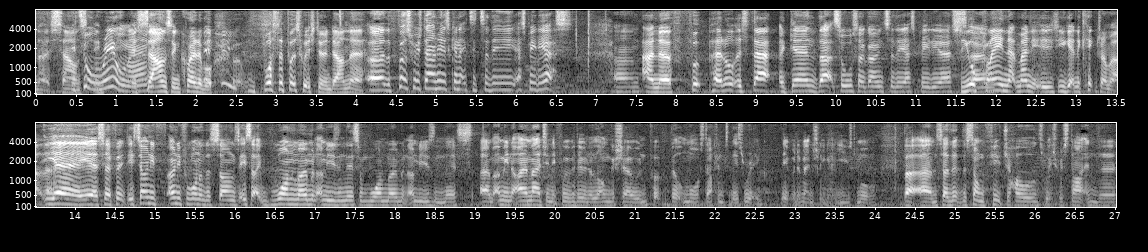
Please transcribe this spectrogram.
No, it sounds. It's all real, man. It sounds incredible. What's the foot switch doing down there? Uh, the foot switch down here is connected to the SPDS. And a foot pedal is that? Again, that's also going to the SPDS. So you're Um, playing that manual. Is you getting a kick drum out of that? Yeah, yeah. So if it, it's only only for one of the songs, it's like one moment I'm using this and one moment I'm using this. Um, I mean, I imagine if we were doing a longer show and put built more stuff into this rig, it would eventually get used more. But um, so the, the song "Future Holds," which we're starting the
